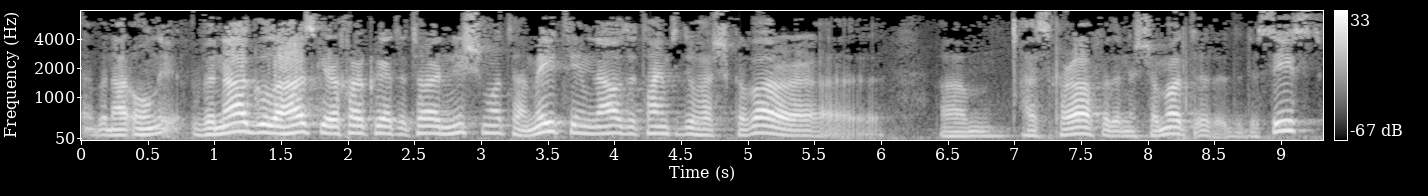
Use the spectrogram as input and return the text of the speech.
but, not only. V'nagu lahaskir achar kriyat Torah nishmat hametim. Now is the time to do hashkava uh, um, haskara for the the, the deceased.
